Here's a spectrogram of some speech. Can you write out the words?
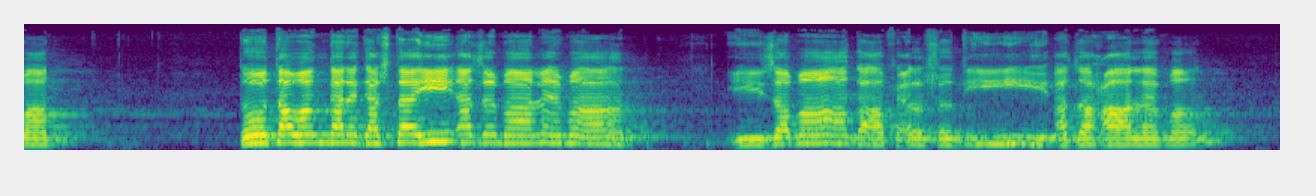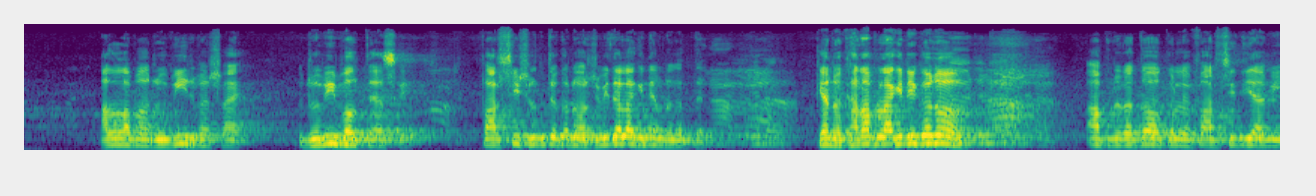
মান তো তওয়াঙ্গার গাছটাই আজমাল মান ই জমা গাফেল সদি আজহাল মান আল্লামা রুবির ভাষায়, রুবি বলতে আছে পার্সি শুনতে কোনো অসুবিধা লাগেনি আপনার কেন, খারাপ লাগেনি কোনো? আপনারা দোয়া করলে ফার্সি দিয়ে আমি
